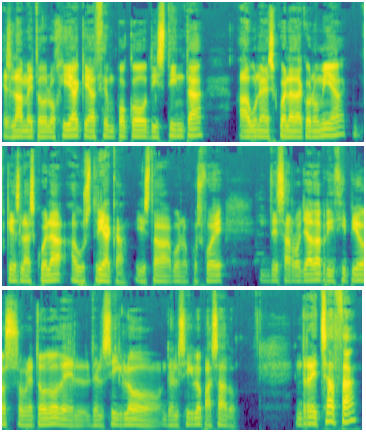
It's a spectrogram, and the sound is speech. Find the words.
es la metodología que hace un poco distinta a una escuela de economía, que es la escuela austriaca. Y esta, bueno, pues fue desarrollada a principios, sobre todo, del, del siglo, del siglo pasado. Rechaza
